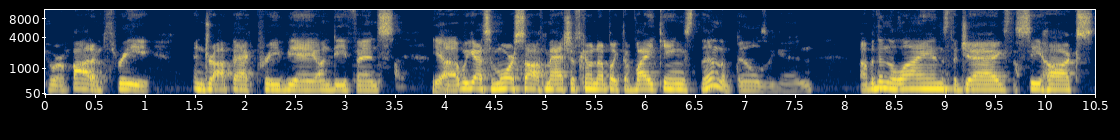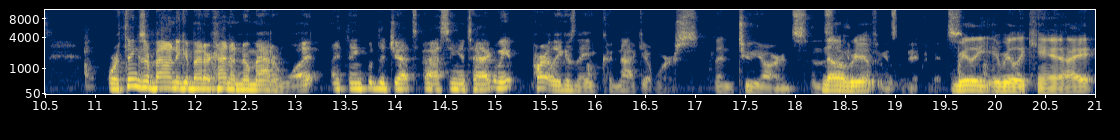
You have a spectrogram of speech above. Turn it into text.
who are bottom three and drop back pre VA on defense. Yeah. Uh, we got some more soft matchups coming up, like the Vikings, then the Bills again. Uh, but then the Lions, the Jags, the Seahawks or things are bound to get better kind of no matter what, I think, with the Jets passing attack. I mean, partly because they could not get worse than two yards in the no, really, against the Patriots. Really, it really can't. I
